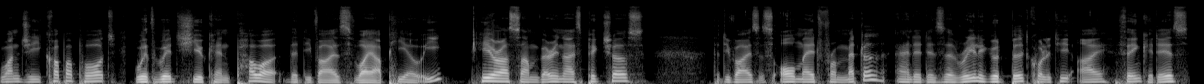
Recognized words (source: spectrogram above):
1G copper port with which you can power the device via PoE. Here are some very nice pictures. The device is all made from metal and it is a really good build quality, I think it is,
